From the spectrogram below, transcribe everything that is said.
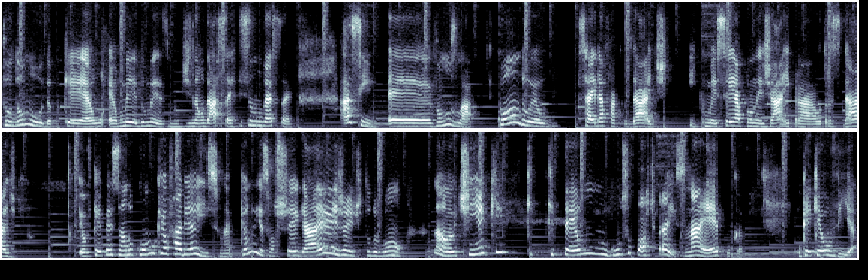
tudo muda, porque é o, é o medo mesmo de não dar certo e se não der certo. Assim, é, vamos lá. Quando eu saí da faculdade, e comecei a planejar ir para outra cidade, eu fiquei pensando como que eu faria isso, né? Porque eu não ia só chegar, ei, gente, tudo bom? Não, eu tinha que, que, que ter um, algum suporte para isso. Na época, o que que eu via?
